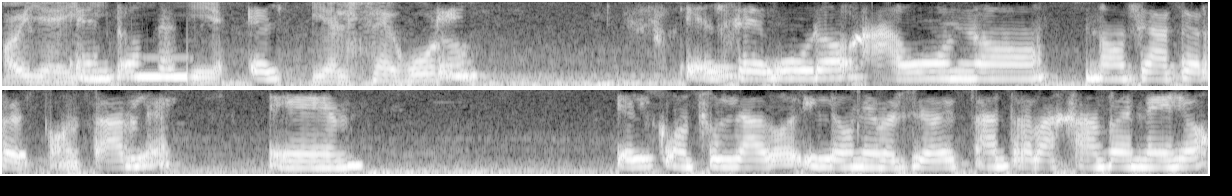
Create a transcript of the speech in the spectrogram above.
Oye, ¿y, Entonces, y, el, ¿y el seguro? el seguro aún no, no se hace responsable. Eh, el consulado y la universidad están trabajando en ello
